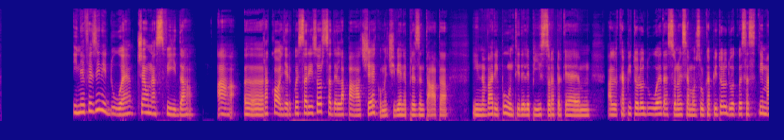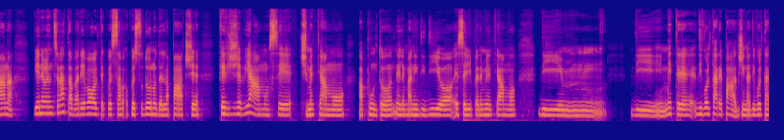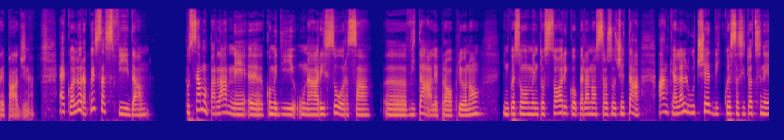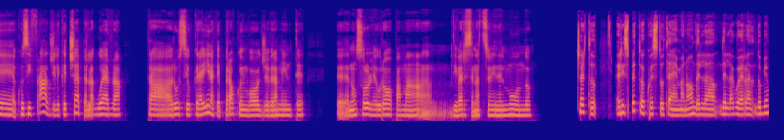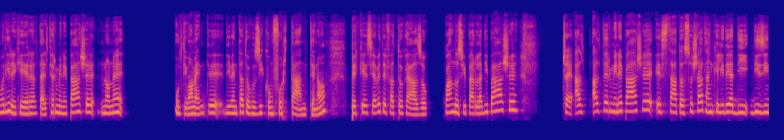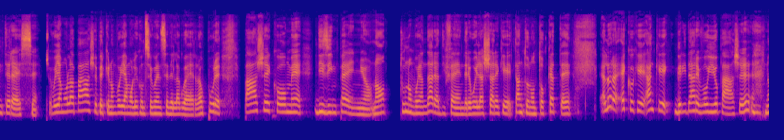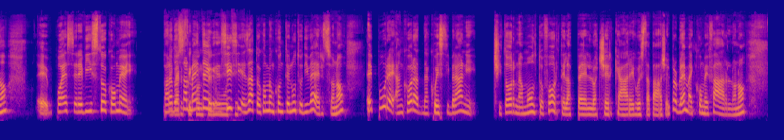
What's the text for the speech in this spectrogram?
In Efesini 2 c'è una sfida a eh, raccogliere questa risorsa della pace, come ci viene presentata in vari punti dell'epistola, perché mh, mm, al capitolo 2, adesso noi siamo sul capitolo 2, questa settimana viene menzionata varie volte questa, questo dono della pace che riceviamo se ci mettiamo appunto nelle mani di Dio e se gli permettiamo di, mm, di mettere, di voltare pagina, di voltare pagina. Ecco, allora questa sfida Possiamo parlarne eh, come di una risorsa eh, vitale proprio, no? In questo momento storico per la nostra società, anche alla luce di questa situazione così fragile che c'è per la guerra tra Russia e Ucraina, che però coinvolge veramente eh, non solo l'Europa, ma diverse nazioni del mondo. Certo, rispetto a questo tema no, della, della, guerra, dobbiamo dire che in realtà il termine pace non è ultimamente diventato così confortante, no? Perché se avete fatto caso, quando si parla di pace, cioè al, al, termine pace è stata associata anche l'idea di disinteresse, cioè vogliamo la pace perché non vogliamo le conseguenze della guerra, oppure pace come disimpegno, no? Tu non vuoi andare a difendere, vuoi lasciare che tanto non tocca a te. Allora ecco che anche gridare voglio pace, no? Eh, può essere visto come paradossalmente, sì, sì, esatto, come un contenuto diverso, no? Eppure ancora da questi brani ci torna molto forte l'appello a cercare questa pace. Il problema è come farlo, no?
